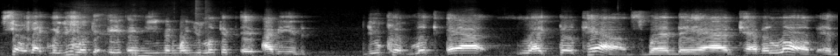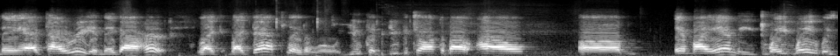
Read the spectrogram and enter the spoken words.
So like when you look at it, and even when you look at it, I mean, you could look at like the Cavs when they had Kevin Love and they had Kyrie and they got hurt. Like like that played a role. You could you could talk about how um in Miami, Dwyane Wade was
